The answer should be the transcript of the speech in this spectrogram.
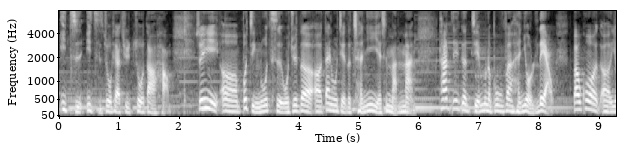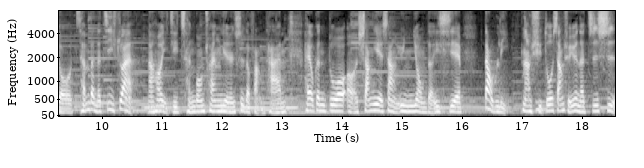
一直一直做下去，做到好。所以呃，不仅如此，我觉得呃，淡如姐的诚意也是满满。她这个节目的部分很有料，包括呃有成本的计算，然后以及成功创业人士的访谈，还有更多呃商业上运用的一些。道理，那许多商学院的知识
